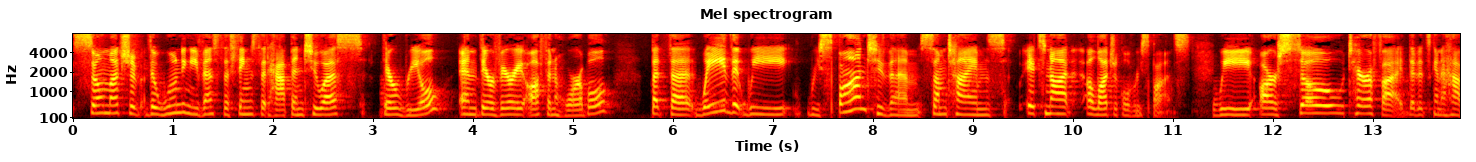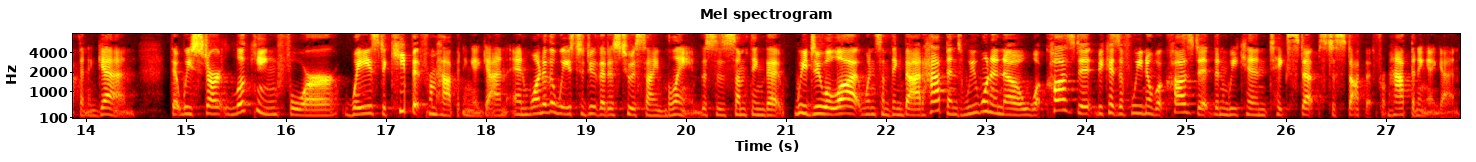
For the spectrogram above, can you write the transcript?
so much of the wounding events, the things that happen to us, they're real and they're very often horrible. But the way that we respond to them, sometimes it's not a logical response. We are so terrified that it's going to happen again that we start looking for ways to keep it from happening again. And one of the ways to do that is to assign blame. This is something that we do a lot when something bad happens. We want to know what caused it because if we know what caused it, then we can take steps to stop it from happening again.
